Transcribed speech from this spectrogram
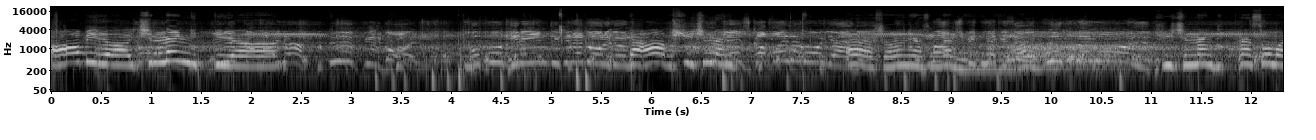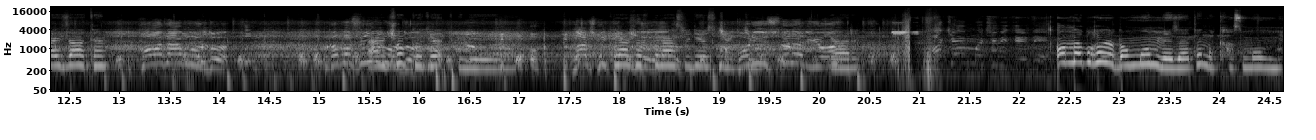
Abi ya içimden gitti Büyük ya. kafayla büyük bir gol. Topu direğin dibine doğru gönderdi. Ya abi şu içimden gitti. Kafayla gol geldi. Evet onu yazım Maç bitmek üzere. Vurdu ve gol. Şu içimden gitmesi olay zaten. Havadan vurdu. Kafasıyla Yani vurdu. çok kötü etkiliyor. Maç bitmek Clash of. Clans videosu Golü çekeceğim üstten arıyor. yarın. Hakem maçı bitirdi. Onunla bu kadar donma olmuyor zaten de kasma olmuyor.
